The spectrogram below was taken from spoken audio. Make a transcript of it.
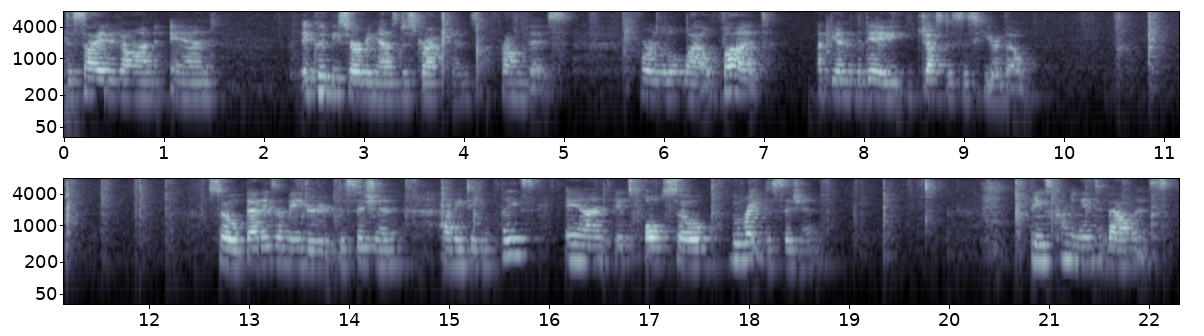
decided on, and it could be serving as distractions from this for a little while. But at the end of the day, justice is here though. So that is a major decision having taken place and it's also the right decision. Things coming into balance.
